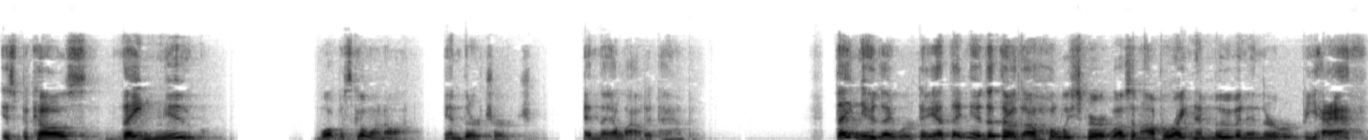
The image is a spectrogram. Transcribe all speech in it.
is because they knew what was going on in their church and they allowed it to happen. They knew they were dead. They knew that the Holy Spirit wasn't operating and moving in their behalf.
